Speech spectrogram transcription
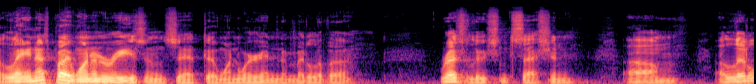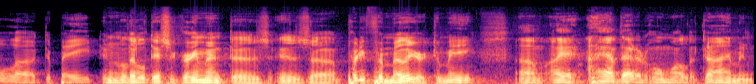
Elaine, that's probably one of the reasons that when we're in the middle of a resolution session. Um, a little uh, debate and a little disagreement is, is uh, pretty familiar to me. Um, I, I have that at home all the time, and,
